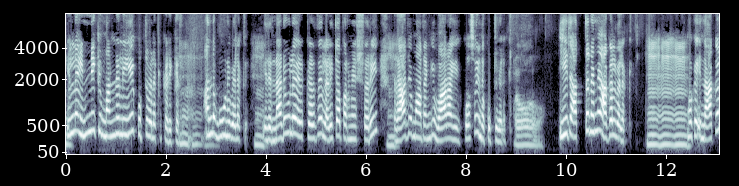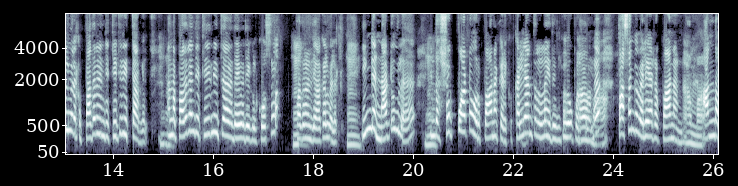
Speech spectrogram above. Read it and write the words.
இல்ல இன்னைக்கு மண்ணிலேயே குத்து விளக்கு ம். அந்த மூணு விளக்கு. இது நடுவுல இருக்கிறது லலிதா பரமேஸ்வரி ராஜமாதங்கி வாராகி கோசம் இந்த குத்து விளக்கு. இது அத்தனையுமே அகல் விளக்கு. ஓகே இந்த அகல் விளக்கு பதினஞ்சு திதினித்தார்கள் அந்த பதினஞ்சு திதினித்தா தேவதைகளுக்கோசரம் பதினஞ்சு அகல் விளக்கு. இங்க நடுவுல இந்த சொப்பாட்டம் ஒரு பானை கிடைக்கும். கல்யாணத்துல எல்லாம் இது உபயோகப்படுத்துவாங்க. பசங்க விளையாடுற பானை அந்த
